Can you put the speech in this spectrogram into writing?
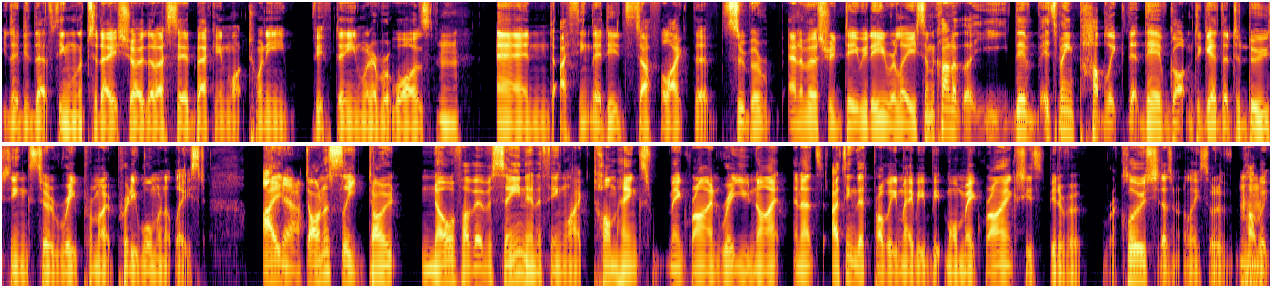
they did that thing on the Today Show that I said back in what, 2015, whatever it was. Mm. And I think they did stuff for like the super anniversary DVD release and kind of, uh, they've, it's been public that they've gotten together to do things to re promote Pretty Woman at least. I Yeah. honestly don't know if I've ever seen anything like Tom Hanks, Meg Ryan reunite, and that's I think that's probably maybe a bit more Meg Ryan because she's a bit of a recluse. She doesn't really sort of public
